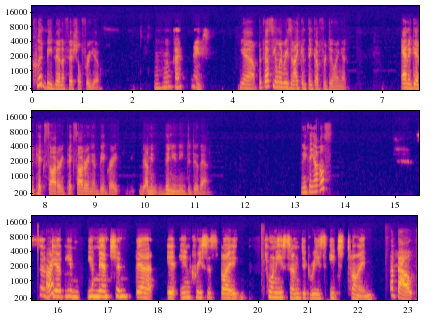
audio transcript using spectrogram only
could be beneficial for you. Mhm. Okay, thanks. Yeah, but that's the only reason I can think of for doing it. And again, pick soldering. Pick soldering would be a great, I mean, then you need to do that. Anything else? So All right. Deb, you, you mentioned that it increases by 20 some degrees each time. About,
